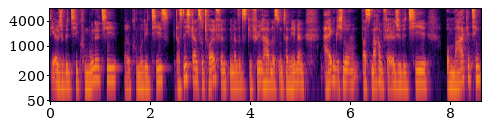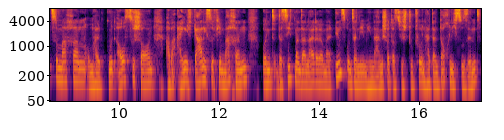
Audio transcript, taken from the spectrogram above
die LGBT-Community oder Communities das nicht ganz so toll finden, wenn sie das Gefühl haben, dass Unternehmen eigentlich nur was machen für LGBT um Marketing zu machen, um halt gut auszuschauen, aber eigentlich gar nicht so viel machen. Und das sieht man dann leider, wenn man ins Unternehmen hineinschaut, dass die Strukturen halt dann doch nicht so sind.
